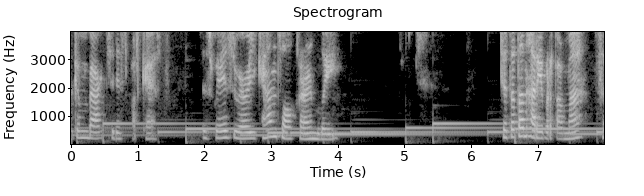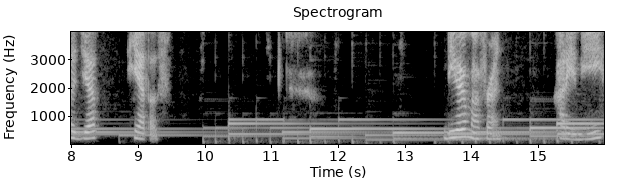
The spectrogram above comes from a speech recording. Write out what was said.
welcome back to this podcast, the space where you can talk currently. Catatan hari pertama sejak hiatus. Dear my friend, hari ini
